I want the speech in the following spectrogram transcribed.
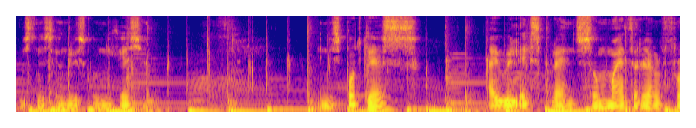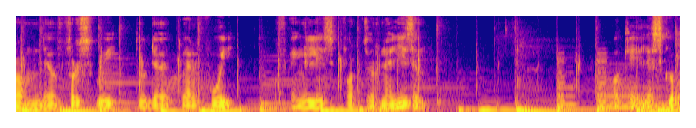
Business English Communication. In this podcast, I will explain some material from the first week to the 12th week of English for journalism. Okay, let's go.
